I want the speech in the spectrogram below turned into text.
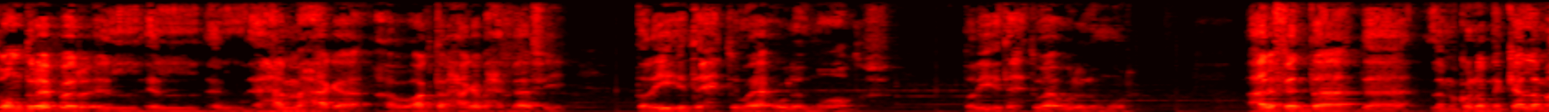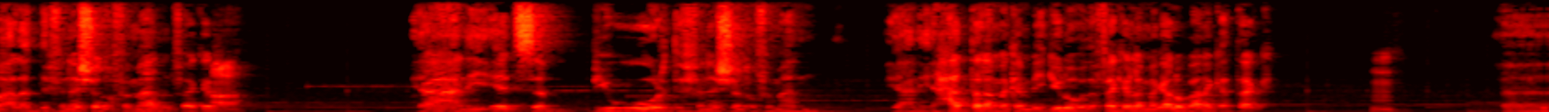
دون دريبر ال ال الاهم حاجة أو أكتر حاجة بحبها فيه طريقة احتوائه للمواقف طريقة احتوائه للأمور. عارف أنت ده لما كنا بنتكلم على ال definition of man فاكر؟ آه. يعني it's a pure definition of man يعني حتى لما كان بيجي له فاكر لما جاله panic attack. آه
